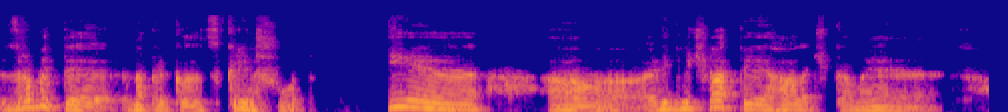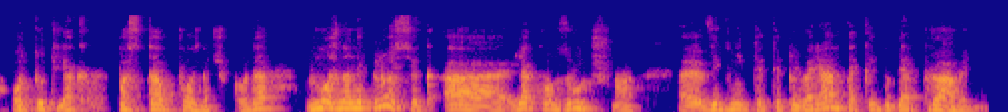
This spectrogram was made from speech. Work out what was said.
Зробити, наприклад, скріншот і відмічати галочками. Отут як постав позначку. Да? Можна не плюсик, а як вам зручно е, відмітити той варіант, який буде правильний.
